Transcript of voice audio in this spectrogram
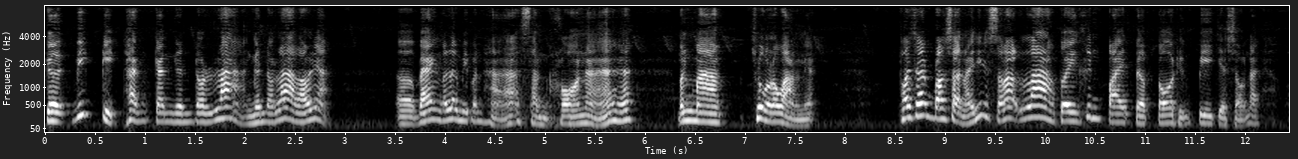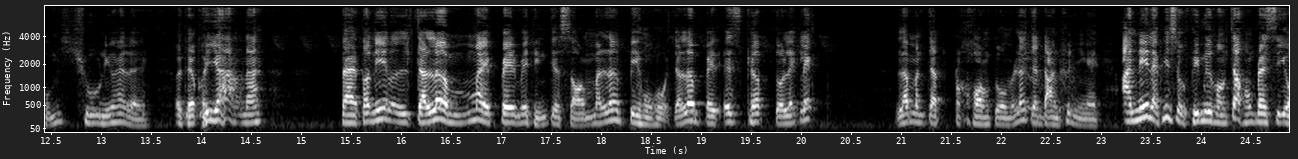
เกิดวิกฤตทางการเงินดอลลาร์เงินดอลลาร์เราเนี่ย แบงก์ก็เริ่มมีปัญหาสั่นคลอนนะฮะมันมาช่วงระหว่างเนี่ยเพราะฉะนั้นบริษัทไหนที่สามารถล่างตัวเองขึ้นไปเติบโตถึงปี 72 ได้ ผมชูนิ้วให้เลยเออแต่ก็ยากนะ แต่ตอนนี้จะเริ่มไม่เป็นไปถึง 72 มันเริ่มปี 66 จะเริ่มเป็น S curve ตัวเล็กๆ แล้วมันจะประคองตัวมันแล้วจะดันขึ้นยังไง อันนี้แหละพิสูจน์ฝีมือของเจ้าของแบรนด์ซีโอ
